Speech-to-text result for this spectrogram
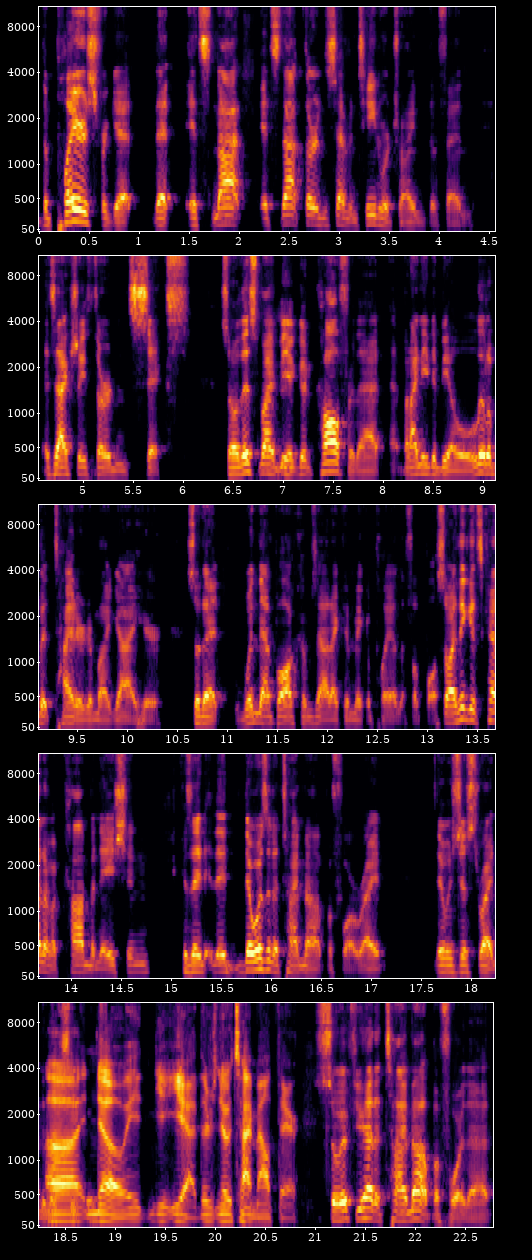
the players forget that it's not it's not third and 17 we're trying to defend. It's actually third and six. So this might be a good call for that, but I need to be a little bit tighter to my guy here so that when that ball comes out, I can make a play on the football. So I think it's kind of a combination because there wasn't a timeout before, right? It was just right in the uh, no, it, yeah, there's no timeout there. So if you had a timeout before that,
